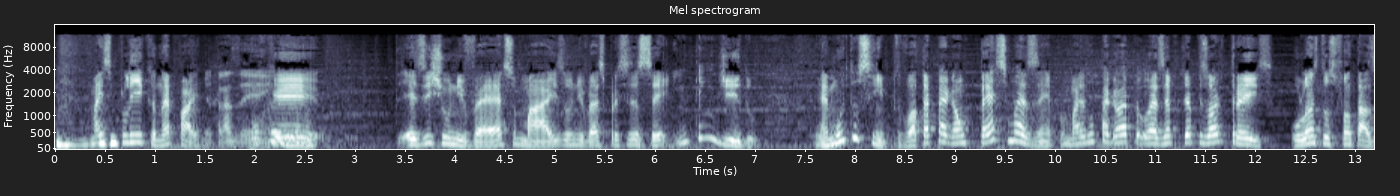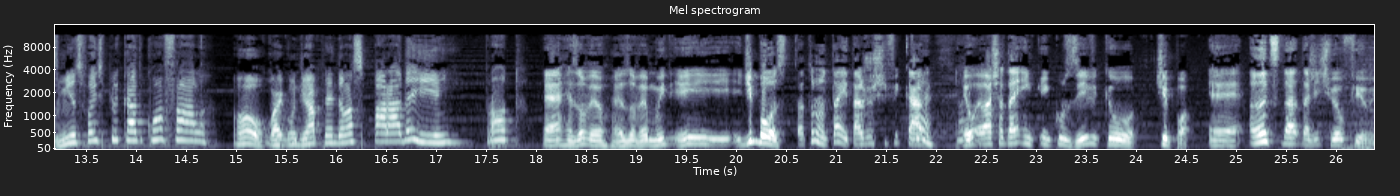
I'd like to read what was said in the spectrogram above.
Mas explica, né, pai? Podia trazer, hein? Porque existe o universo, mas o universo precisa ser entendido. É muito simples. Vou até pegar um péssimo exemplo, mas vou pegar o exemplo do episódio 3. O lance dos fantasminhas foi explicado com a fala. Ó, o Qui-Gon Jinn aprendeu umas paradas aí, hein? Pronto. É, resolveu, resolveu muito. E, e de boas, tá tudo, tá aí, tá justificado. É, tá. Eu, eu acho até, in- inclusive, que o. Tipo, ó, é, antes da, da gente ver o filme,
